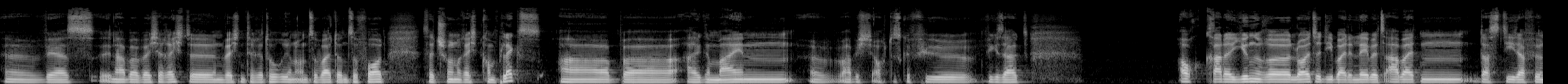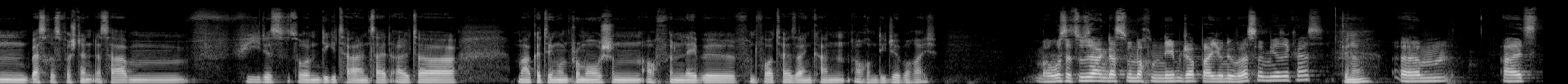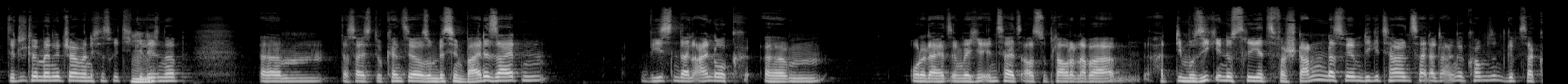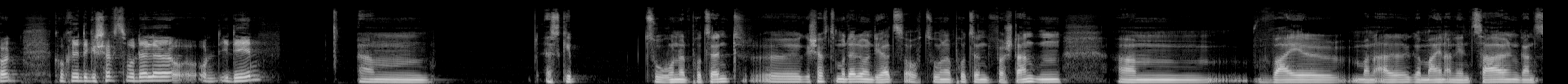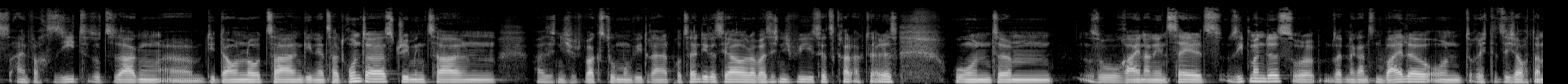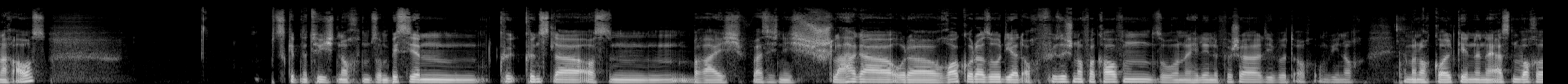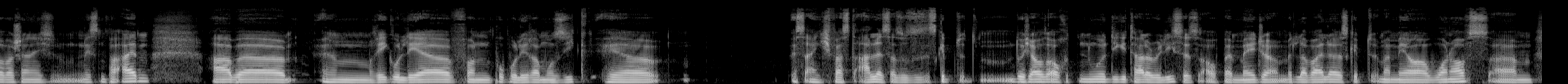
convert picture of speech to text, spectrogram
äh, wer ist Inhaber welche Rechte, in welchen Territorien und so weiter und so fort. ist halt schon recht komplex, aber allgemein äh, habe ich auch das Gefühl, wie gesagt, auch gerade jüngere Leute, die bei den Labels arbeiten, dass die dafür ein besseres Verständnis haben, wie das so im digitalen Zeitalter Marketing und Promotion auch für ein Label von Vorteil sein kann, auch im DJ-Bereich. Man muss dazu sagen, dass du noch einen Nebenjob bei Universal Music hast. Genau. Ähm, als Digital Manager, wenn ich das richtig mhm. gelesen habe. Ähm, das heißt, du kennst ja so ein bisschen beide Seiten. Wie ist denn dein Eindruck, ähm, ohne da jetzt irgendwelche Insights auszuplaudern, aber hat die Musikindustrie jetzt verstanden, dass wir im digitalen Zeitalter angekommen sind? Gibt es da kon konkrete Geschäftsmodelle und Ideen? Ähm, es gibt zu 100 Prozent äh, Geschäftsmodelle und die hat es auch zu 100 Prozent verstanden ähm, weil man allgemein an den Zahlen ganz einfach sieht, sozusagen, ähm, die Download-Zahlen gehen jetzt halt runter, Streaming-Zahlen, weiß ich nicht, Wachstum um wie 300 Prozent jedes Jahr oder weiß ich nicht, wie es jetzt gerade aktuell ist. Und ähm, so rein an den Sales sieht man das oder seit einer ganzen Weile und richtet sich auch danach aus es gibt natürlich noch so ein bisschen Künstler aus dem Bereich, weiß ich nicht, Schlager oder Rock oder so, die halt auch physisch noch verkaufen. So eine Helene Fischer, die wird auch irgendwie noch immer noch Gold gehen in der ersten Woche, wahrscheinlich im nächsten paar Alben. Aber ähm, regulär von populärer Musik her ist eigentlich fast alles. Also es gibt durchaus auch nur digitale Releases, auch beim Major mittlerweile. Es gibt immer mehr One-Offs, ähm,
